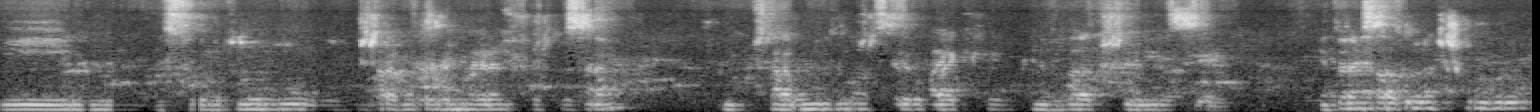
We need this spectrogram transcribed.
E, e sobretudo, estavam a fazer uma grande frustração, porque gostava muito mais de ser o pai que, que na verdade gostaria de ser. Então, nessa altura, descubro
